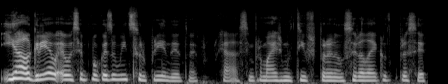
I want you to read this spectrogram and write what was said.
e a alegria é sempre uma coisa muito surpreendente, não é? porque há sempre mais motivos para não ser alegre do que para ser.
